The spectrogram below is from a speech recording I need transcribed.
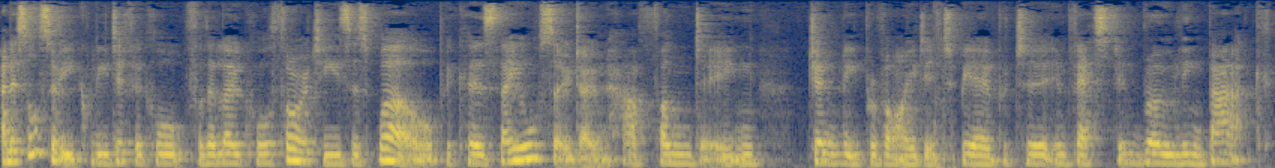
And it's also equally difficult for the local authorities as well because they also don't have funding generally provided to be able to invest in rolling back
